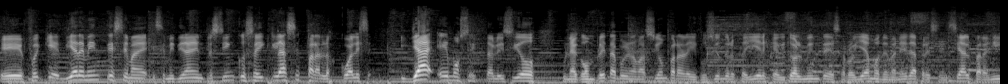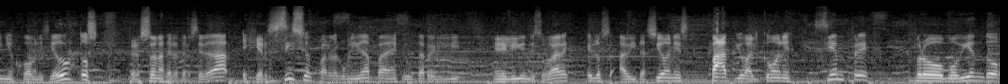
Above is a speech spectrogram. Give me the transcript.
eh, fue que diariamente se, se emitirán entre 5 y 6 clases para los cuales ya hemos establecido una completa programación para la difusión de los talleres que habitualmente desarrollamos de manera presencial para niños, jóvenes y adultos, personas de la tercera edad, ejercicios para la comunidad para ejecutar en el living de su hogar, en las habitaciones, patio, balcones, siempre promoviendo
